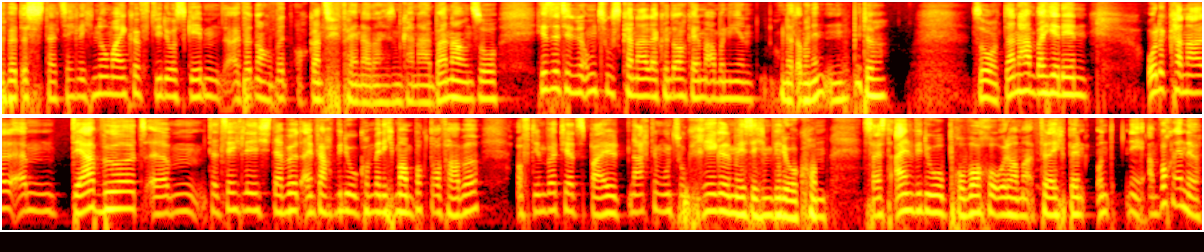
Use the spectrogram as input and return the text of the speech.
Da wird es tatsächlich nur Minecraft-Videos geben. Da wird, noch, wird auch ganz viel verändert an diesem Kanal. Banner und so. Hier seht ihr den Umzugskanal, da könnt ihr auch gerne mal abonnieren. 100 Abonnenten, bitte. So, dann haben wir hier den Ole-Kanal. Ähm, der wird ähm, tatsächlich, da wird einfach Video kommen, wenn ich mal Bock drauf habe. Auf dem wird jetzt bald nach dem Umzug regelmäßig ein Video kommen. Das heißt, ein Video pro Woche oder mal vielleicht, ben, und nee, am Wochenende.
